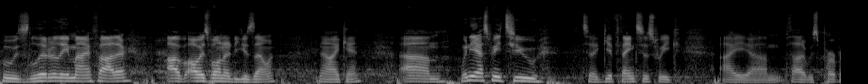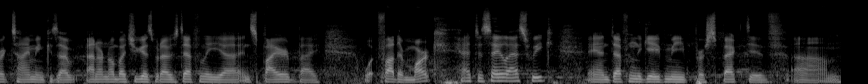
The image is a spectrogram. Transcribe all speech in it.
who's literally my father, I've always wanted to use that one. Now I can. Um, when he asked me to to give thanks this week, I um, thought it was perfect timing because I, I don't know about you guys, but I was definitely uh, inspired by what Father Mark had to say last week and definitely gave me perspective. Um,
